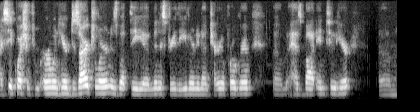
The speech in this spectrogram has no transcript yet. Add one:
I see a question from Erwin here. Desire2Learn is what the uh, ministry, the eLearning Ontario program, um, has bought into here. Um,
